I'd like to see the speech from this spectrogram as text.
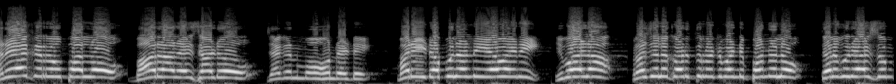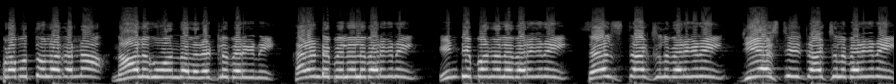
అనేక రూపాల్లో భారాలేశాడు జగన్మోహన్ రెడ్డి. మరి ఈ డబ్బులన్నీ ఏమైనాయి ఇవాళ ప్రజలు కడుతున్నటువంటి పన్నులు తెలుగుదేశం ప్రభుత్వంలో కన్నా నాలుగు వందల రెట్లు పెరిగినాయి. కరెంటు బిల్లులు పెరిగినాయి. ఇంటి పన్నులు పెరిగినాయి. సేల్స్ ట్యాక్సులు పెరిగినాయి. జిఎస్టి ట్యాక్సులు పెరిగినాయి.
